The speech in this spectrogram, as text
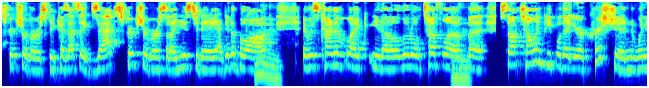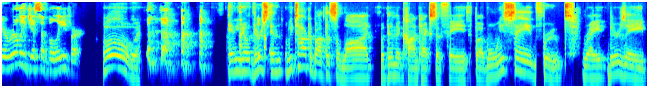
scripture verse because that's the exact scripture verse that I used today. I did a blog. Mm. It was kind of like, you know, a little tough love, mm. but stop telling people that you're a Christian when you're really just a believer. Oh. And you know, there's and we talk about this a lot within the context of faith, but when we say fruit, right, there's a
